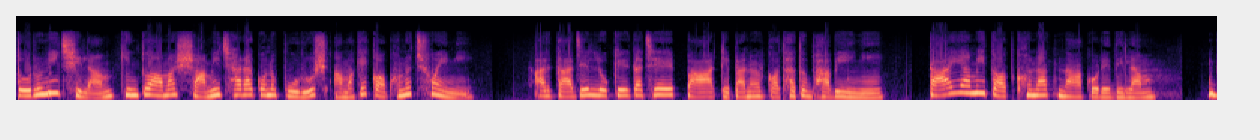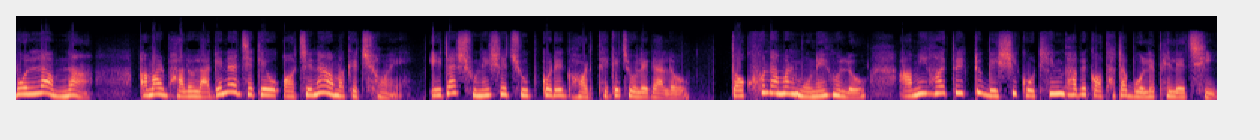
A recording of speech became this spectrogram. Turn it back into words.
তরুণী ছিলাম, কিন্তু আমার স্বামী ছাড়া কোনো পুরুষ আমাকে কখনো ছোঁয়নি। আর কাজের লোকের কাছে পা টেপানোর কথা তো ভাবিইনি। তাই আমি তৎক্ষণাৎ না করে দিলাম। বললাম, না, আমার ভালো লাগে না যে কেউ অচেনা আমাকে ছোঁয়। এটা শুনে সে চুপ করে ঘর থেকে চলে গেল। তখন আমার মনে হলো, আমি হয়তো একটু বেশি কঠিনভাবে কথাটা বলে ফেলেছি।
